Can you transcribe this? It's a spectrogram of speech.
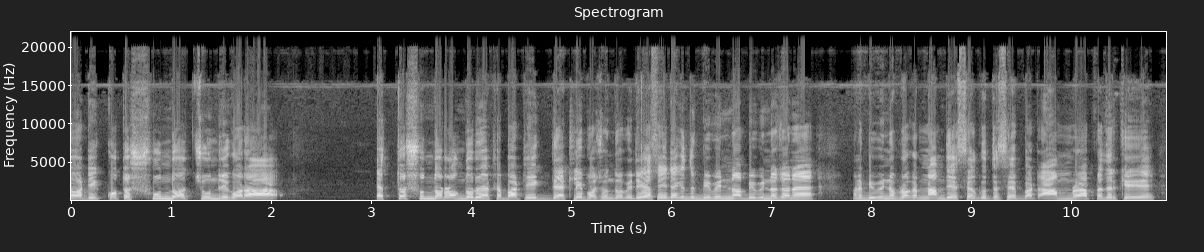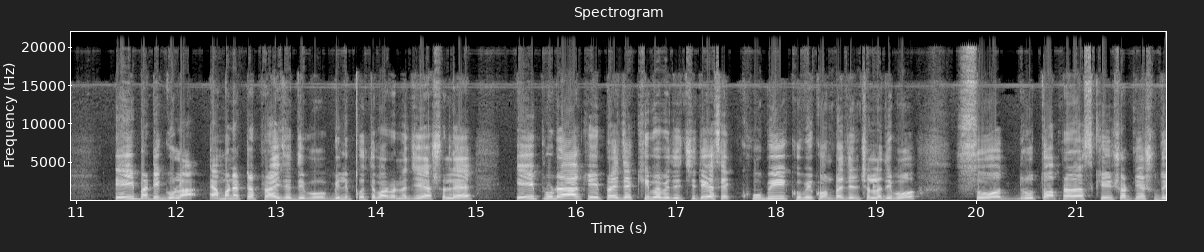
একটা বাটিক, কত সুন্দর চুন্দ্রি করা, এত সুন্দর রং ধরুন একটা বাটিক দেখলে পছন্দ হবে, ঠিক আছে? এটা কিন্তু বিভিন্ন বিভিন্ন জনে মানে বিভিন্ন প্রকার নাম দিয়ে সেল করতেছে বাট আমরা আপনাদেরকে এই বাটিকগুলা এমন একটা প্রাইজে দিব বিলিভ করতে পারবে না যে আসলে এই প্রোডাক্ট এই প্রাইজে কীভাবে দিচ্ছি, ঠিক আছে? খুবই খুবই কম প্রাইজে ইনশাল্লাহ দিব। সো দ্রুত আপনারা স্ক্রিনশট নিয়ে শুধু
